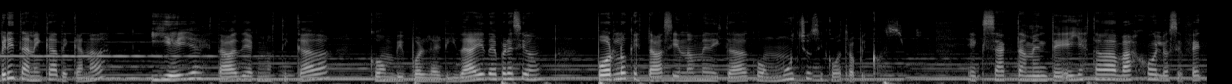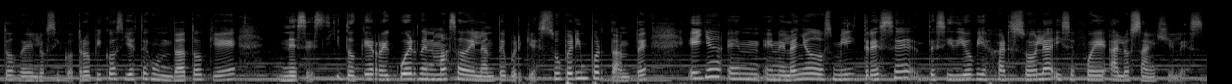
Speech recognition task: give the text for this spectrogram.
británica de Canadá, y ella estaba diagnosticada con bipolaridad y depresión, por lo que estaba siendo medicada con muchos psicotrópicos. Exactamente, ella estaba bajo los efectos de los psicotrópicos y este es un dato que necesito que recuerden más adelante porque es súper importante. Ella en, en, el año 2013 decidió viajar sola y se fue a Los Ángeles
